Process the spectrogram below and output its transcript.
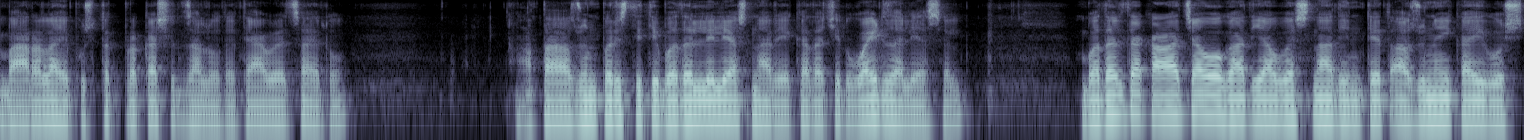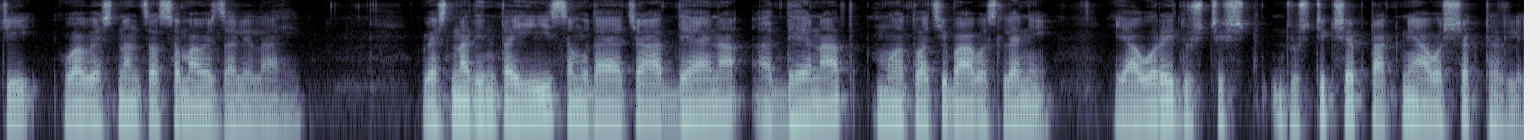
बाराला हे पुस्तक प्रकाशित झालं होतं त्यावेळेचा आहे तो. आता अजून परिस्थिती बदललेली असणार आहे कदाचित वाईट झाली असेल. बदलत्या काळाच्या ओघात या व्यसनाधीनतेत अजूनही काही गोष्टी वा व्यसनांचा समावेश झालेला आहे. व्यसनाधीनता ही समुदायाच्या अध्ययना अध्ययनात महत्त्वाची बाब असल्याने यावरही दृष्टी दृष्टिक्षेप टाकणे आवश्यक ठरले.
